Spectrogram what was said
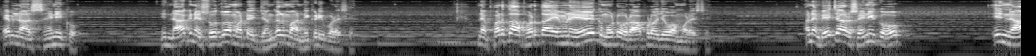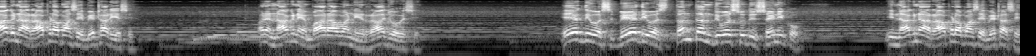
એમના સૈનિકો એ નાગને શોધવા માટે જંગલમાં નીકળી પડે છે. અને ફરતા ફરતા એમણે એક મોટો રાફડો જોવા મળે છે. અને બે ચાર સૈનિકો એ નાગના રાફડા પાસે બેઠા રહે છે. અને નાગને બહાર આવવાની રાહ જોવે છે. એક દિવસ, બે દિવસ ત્રણ ત્રણ દિવસ સુધી સૈનિકો એ નાગના રાફડા પાસે બેઠા છે.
